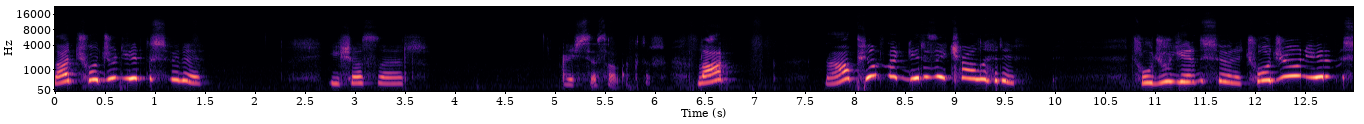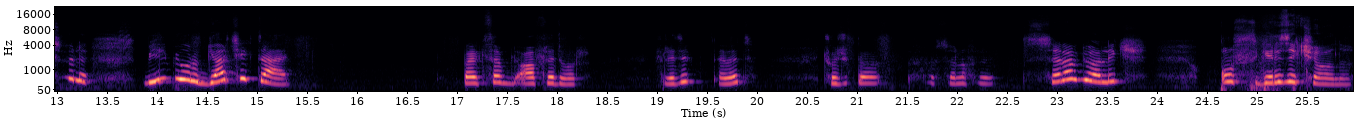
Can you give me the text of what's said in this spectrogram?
Lan çocuğun yerini söyle. İnşaatlar. Ay işte salaktır. Lan! Ne yapıyorsun lan geri zekalı herif? Çocuğun yerini söyle. Çocuğun yerini söyle. Bilmiyorum gerçekten. Belki sen Aa, Freddy var. Freddy? Evet. Çocukla selam Freddy. Selam güvenlik. O geri zekalı.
